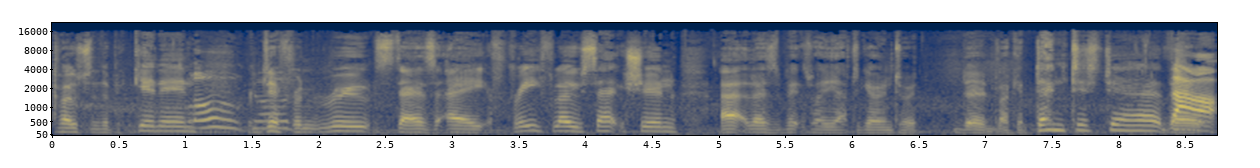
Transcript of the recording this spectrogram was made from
close to the beginning. Oh. Different routes. There's a free flow section. Uh, there's bits where you have to go into a uh, like a dentist chair. There- that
